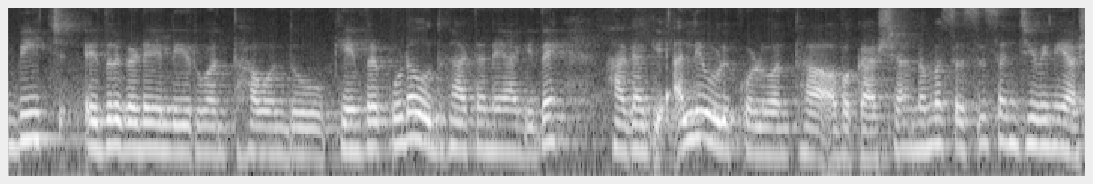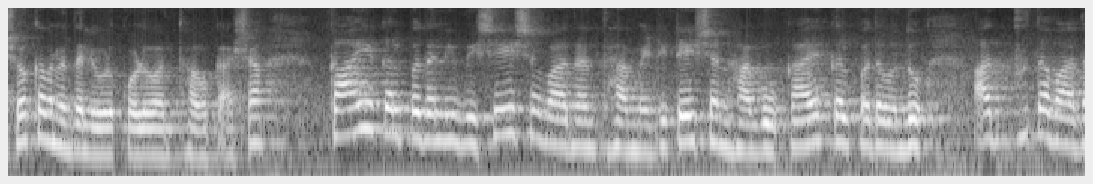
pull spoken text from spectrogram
ಬೀಚ್ ಎದುರುಗಡೆಯಲ್ಲಿ ಇರುವಂತಹ ಒಂದು ಕೇಂದ್ರ ಕೂಡ ಉದ್ಘಾಟನೆಯಾಗಿದೆ ಹಾಗಾಗಿ ಅಲ್ಲಿ ಉಳ್ಕೊಳ್ಳುವಂತಹ ಅವಕಾಶ, ನಮ್ಮ ಸಸ್ಯ ಸಂಜೀವಿನಿ ಅಶೋಕವನದಲ್ಲಿ ಉಳ್ಕೊಳ್ಳುವಂಥ ಅವಕಾಶ, ಕಾಯಕಲ್ಪದಲ್ಲಿ ವಿಶೇಷವಾದಂತಹ ಮೆಡಿಟೇಷನ್ ಹಾಗೂ ಕಾಯಕಲ್ಪದ ಒಂದು ಅದ್ಭುತವಾದ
